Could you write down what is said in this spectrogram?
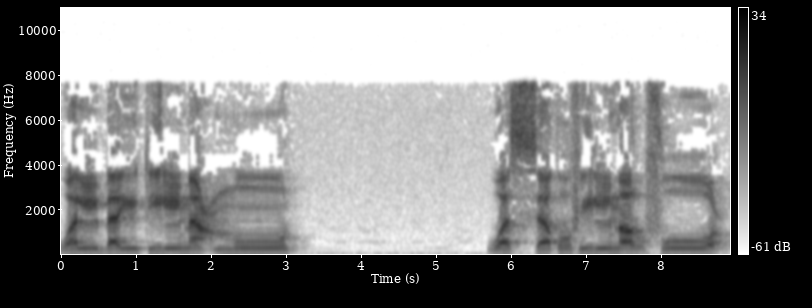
وَالْبَيْتِ الْمَعْمُورِ وَالسَّقْفِ الْمَرْفُوعِ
